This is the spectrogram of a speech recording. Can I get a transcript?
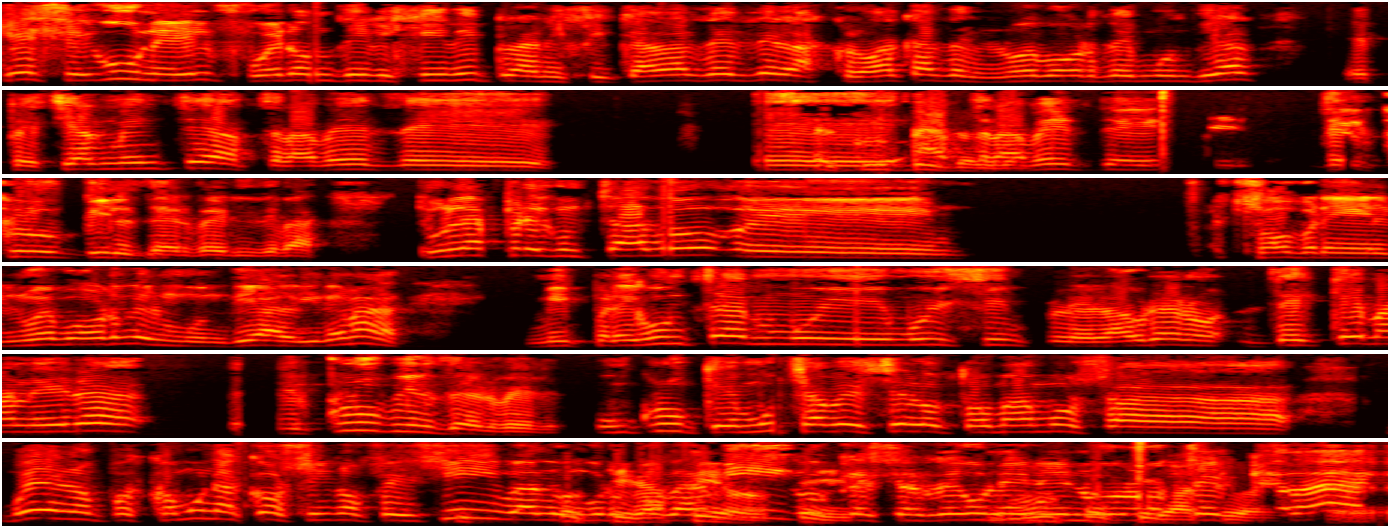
que según él fueron dirigidas y planificadas desde las cloacas del nuevo orden mundial, especialmente a través de eh, a través de, de- del Club Bilderberg y demás. Tú le has preguntado eh, sobre el nuevo orden mundial y demás. Mi pregunta es muy, muy simple, Laureano. ¿De qué manera el Club Bilderberg, un club que muchas veces lo tomamos a, bueno, pues como una cosa inofensiva de un grupo de amigos sí. que se reúnen en un hotel cada año,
